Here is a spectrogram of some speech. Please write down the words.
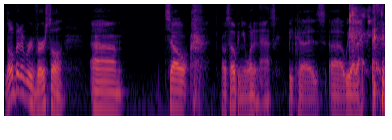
A little bit of reversal. Um, so I was hoping you wouldn't ask because uh, we had a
